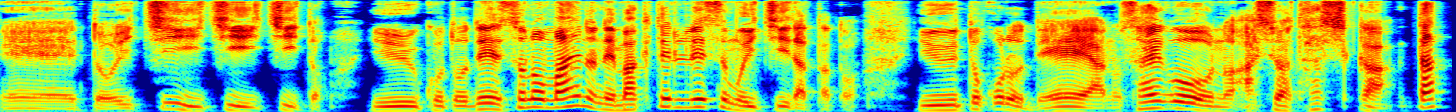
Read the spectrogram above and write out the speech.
えっ、ー、と、1位、1位、1位ということで、その前のね、負けてるレースも1位だったというところで、あの、最後の足は確かだっ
